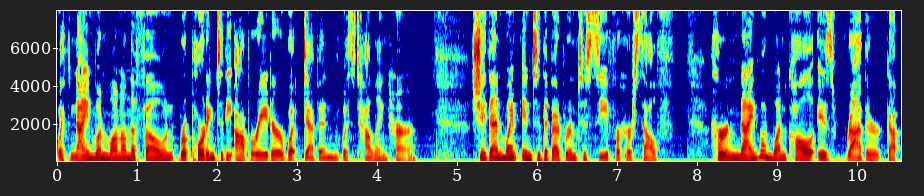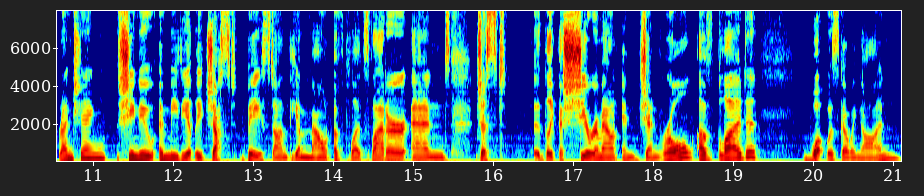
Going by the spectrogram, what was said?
with 911 on the phone, reporting to the operator what Devin was telling her. She then went into the bedroom to see for herself. Her 911 call is rather gut wrenching. She knew immediately just based on the amount of blood splatter and just like the sheer amount in general of blood what was going on,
